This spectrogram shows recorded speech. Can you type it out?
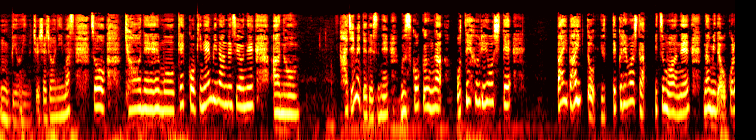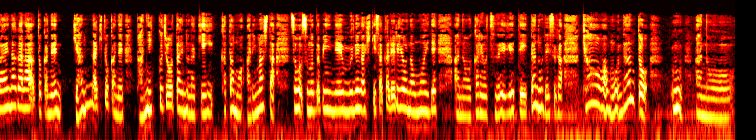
うん、病院の駐車場にいます。そう、今日ね、もう結構記念日なんですよね。あの、初めてですね、息子くんがお手振りをして、バイバイと言ってくれました。いつもはね、涙をこらえながらとかね、ギャン泣きとかね、パニック状態の泣き方もありました。そう、その度にね、胸が引き裂かれるような思いで、あの、別れを告げていたのですが、今日はもうなんと、うん、あの、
